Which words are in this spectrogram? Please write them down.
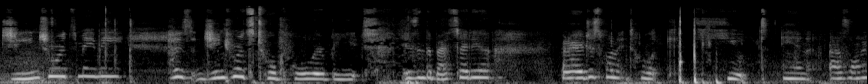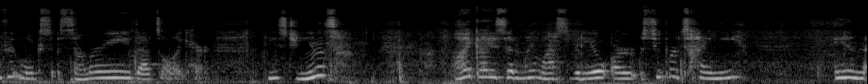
jean shorts maybe? Because jean shorts to a pool or beach isn't the best idea but i just want it to look cute. And as long as it looks summery that's all i care. These jeans like i said in my last video are super tiny and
